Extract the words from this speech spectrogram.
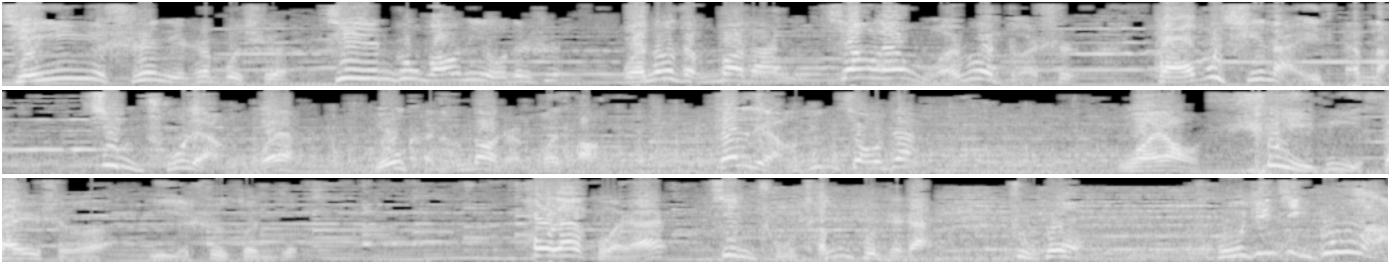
锦衣玉食你这不缺，金银珠宝你有的是，我能怎么报答你？将来我若得势，保不齐哪一天呐，晋楚两国呀有可能闹点摩擦，咱两军交战。”我要退避三舍以示尊敬。后来果然晋楚城濮之战，主公，楚军进攻了。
